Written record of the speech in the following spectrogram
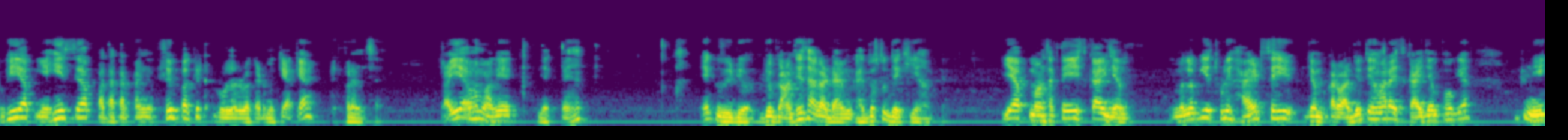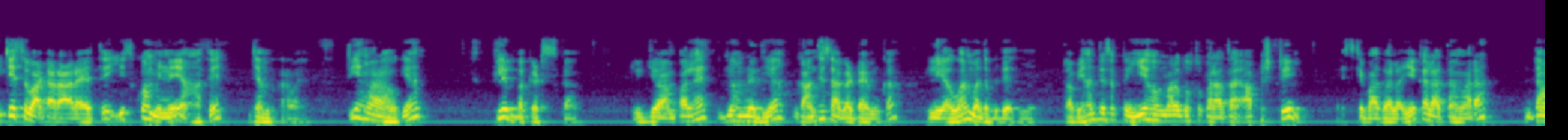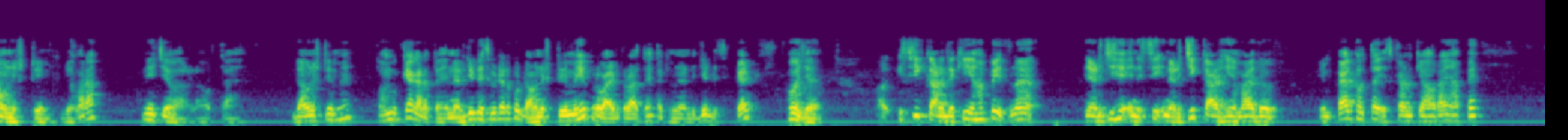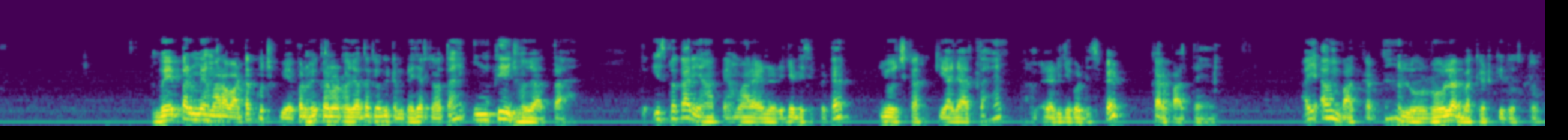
अभी आप यहीं से आप पता कर पाएँगे फ्लिप बकेट रूलर बकेट में क्या क्या डिफरेंस है। तो आइए अब हम आगे एक देखते हैं। एक वीडियो जो गांधी सागर डैम का है, दोस्तों देखिए यहाँ पे। ये आप मान सकते हैं स्काई जंप मतलब ये थोड़ी हाइट से ही जंप करवा दी तो हमारा स्काई जंप हो गया। जो नीचे से वाटर आ रहे थे, इसको हमने यहाँ से जंप करवाया। तो ये हमारा हो गया फ्लिप बकेट्स का। तो एग्ज़ाम्पल है, जो हमने दिया गांधी सागर डैम का, लिया हुआ है मध्य प्रदेश में। तो आप यहाँ देख सकते हैं, ये हमारा दोस्तों कहलाता है अप स्ट्रीम इसके बाद वाला ये कहलाता है हमारा डाउन स्ट्रीम जो हमारा नीचे वाला होता है। डाउन स्ट्रीम है तो हम क्या करते हैं एनर्जी डिसिपेटर को डाउन स्ट्रीम में ही प्रोवाइड करवाते हैं, ताकि एनर्जी डिसिपेट हो जाए। और इसी कारण देखिए, यहाँ पे इतना एनर्जी है, इसी एनर्जी कारण ही हमारा जो इम्पैक्ट होता है, इस कारण क्या हो रहा है, यहाँ पे वेपर में हमारा वाटर कुछ वेपर में कन्वर्ट हो जाता है, क्योंकि टेम्परेचर क्या होता है? इंक्रीज हो जाता है। तो इस प्रकार यहाँ पे हमारा एनर्जी डिसिपेटर यूज़ कर, किया जाता है, हम एनर्जी को डिसिपेट कर पाते हैं। आइए अब हम बात करते हैं रोलर बकेट की दोस्तों।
